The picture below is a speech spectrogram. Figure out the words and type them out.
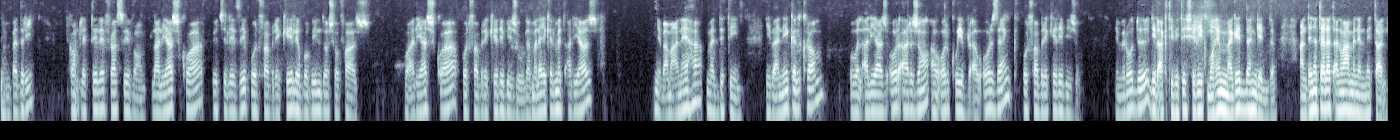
من بدري Complétez les phrases suivantes. L'alliage quoi utilisé pour fabriquer les bobines de chauffage? L'alliage quoi pour fabriquer les bijoux? لما الاقي كلمة alliage يبقى معناها مادتين. يبقى nickel chrome وال alliage or argent أو or cuivre أو or zinc fabriquer les bijoux numéro 2 دي ال activité chimique مهمة جدا جدا. عندنا ثلاث أنواع من ال métal.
